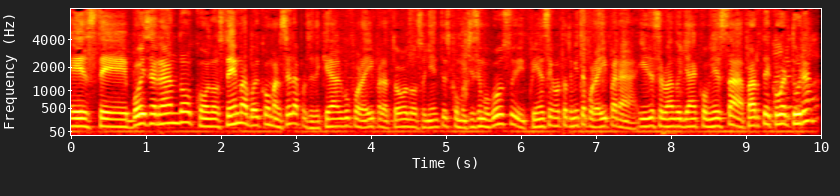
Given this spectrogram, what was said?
este, voy cerrando con los temas, voy con Marcela, por si le queda algo por ahí para todos los oyentes, con muchísimo gusto, y piensen otro temita por ahí para ir reservando ya con esta parte de cobertura.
